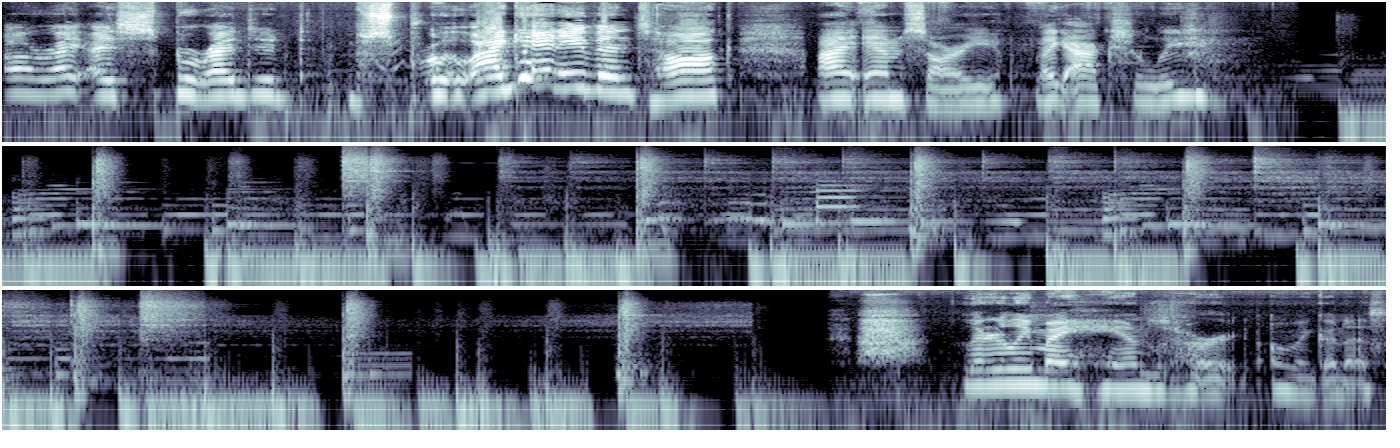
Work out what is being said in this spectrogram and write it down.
All right, I spreaded. Sp- I can't even talk. I am sorry. Like actually. Literally, my hands hurt. Oh my goodness.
